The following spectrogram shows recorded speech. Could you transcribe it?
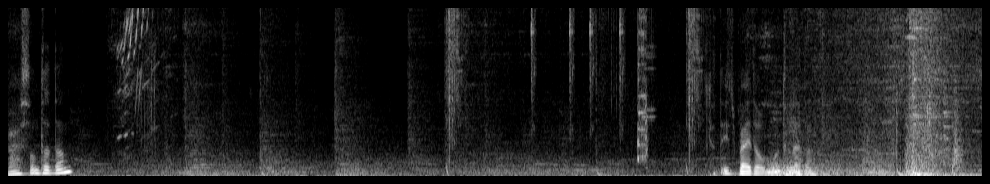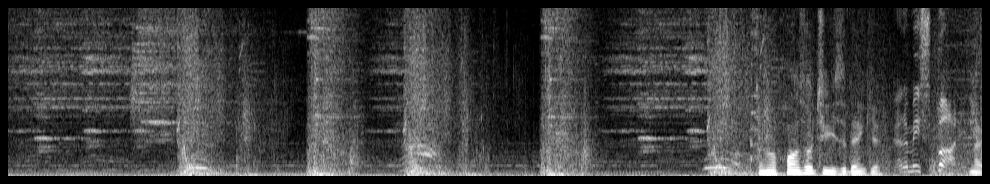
Waar stond het dan? Ik had iets beter op moeten letten. Ik ben nog gewoon zo cheesen, denk je? Nee,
